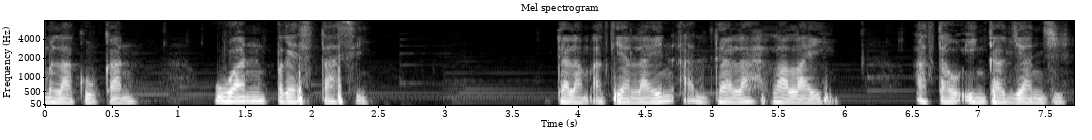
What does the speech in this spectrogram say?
melakukan one prestasi. Dalam artian lain adalah lalai atau ingkar janji.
